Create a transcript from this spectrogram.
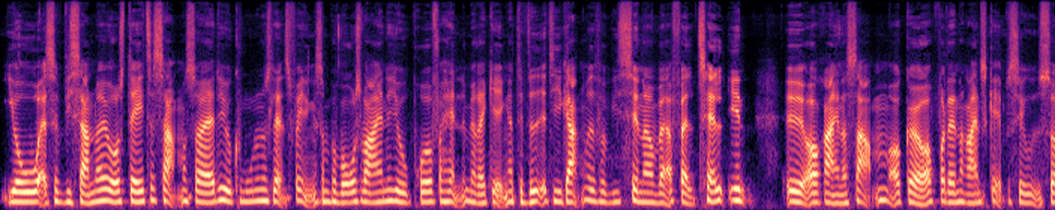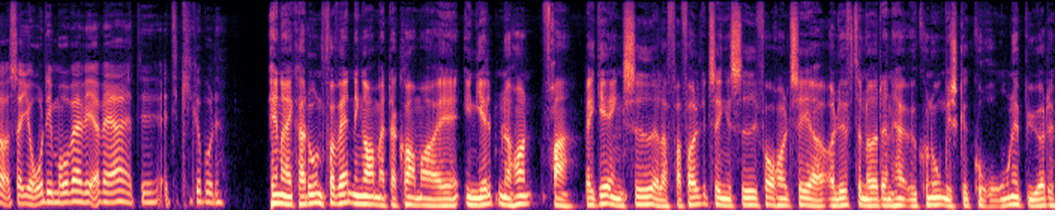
Jo, altså vi samler jo også data sammen, og så er det jo kommunernes landsforening, som på vores vegne jo prøver at forhandle med regeringen, og det ved jeg, de er i gang med, for vi sender i hvert fald tal ind øh, og regner sammen og gør op, hvordan regnskabet ser ud. Så, så jo, det må være ved at være, at, øh, at de kigger på det. Henrik, har du en forventning om, at der kommer øh, en hjælpende hånd fra regeringens side eller fra Folketingets side i forhold til at, at løfte noget af den her økonomiske coronabyrde?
